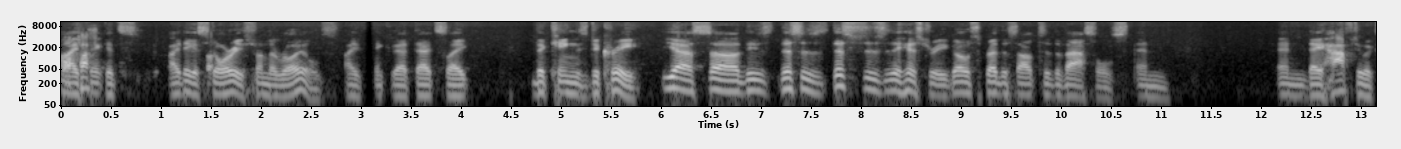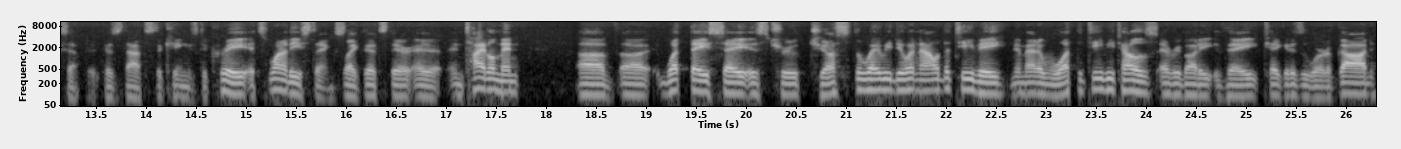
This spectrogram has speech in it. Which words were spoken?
I think it's I think it's stories from the royals. I think that that's like the king's decree. Yes, uh, these this is this is the history. Go spread this out to the vassals, and and they have to accept it because that's the king's decree. It's one of these things. Like that's their uh, entitlement of uh, what they say is truth, just the way we do it now with the TV. No matter what the TV tells everybody, they take it as the word of God.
